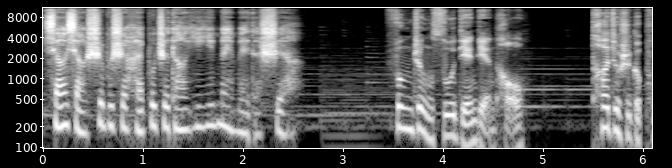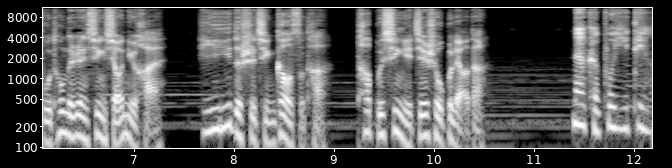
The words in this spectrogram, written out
小小是不是还不知道依依妹妹的事啊？”风正苏点点头，她就是个普通的任性小女孩。依依的事情告诉她，她不信也接受不了的。那可不一定，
